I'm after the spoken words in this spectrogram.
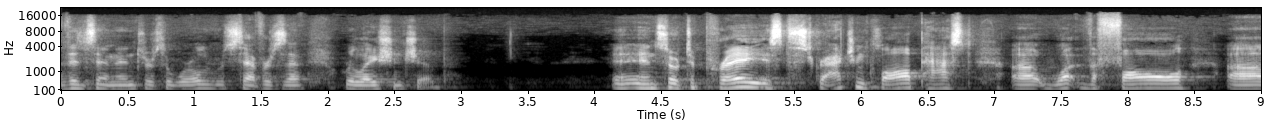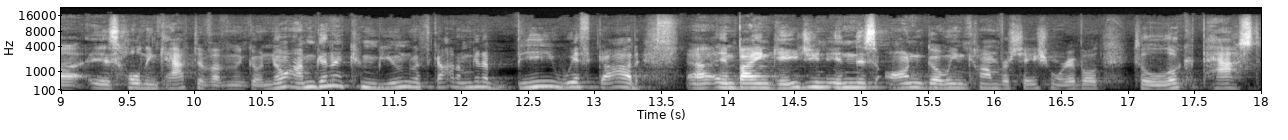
But then sin enters the world, severs that relationship. And so to pray is to scratch and claw past uh, what the fall uh, is holding captive of them and go, no, I'm going to commune with God. I'm going to be with God. Uh, and by engaging in this ongoing conversation, we're able to look past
